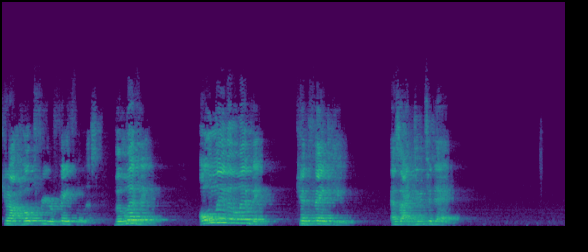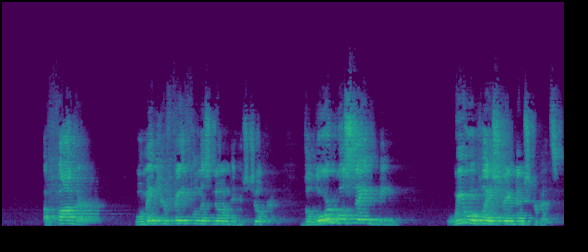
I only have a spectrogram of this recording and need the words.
cannot hope for your faithfulness. The living, only the living can thank you as I do today. A father will make your faithfulness known to his children. The Lord will save me. We will play stringed instruments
